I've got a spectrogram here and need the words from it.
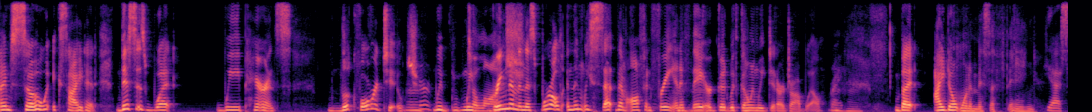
I'm so excited. This is what we parents look forward to. Sure. We we To bring them in this world and then we set them off and free and if they are good with going, we did our job well. Right. But I don't want to miss a thing. Yes.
